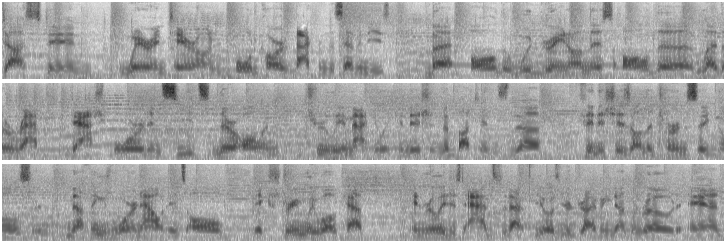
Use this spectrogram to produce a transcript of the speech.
dust and wear and tear on old cars back from the 70s. But all the wood grain on this, all the leather wrapped dashboard and seats, they're all in truly immaculate condition. The buttons, the finishes on the turn signals. Nothing's worn out. It's all extremely well kept and really just adds to that feel as you're driving down the road and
